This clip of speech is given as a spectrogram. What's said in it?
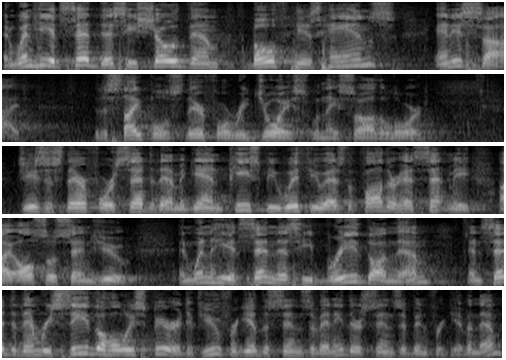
And when he had said this, he showed them both his hands and his side. The disciples therefore rejoiced when they saw the Lord. Jesus therefore said to them again, Peace be with you, as the Father has sent me, I also send you. And when he had said this, he breathed on them and said to them, Receive the Holy Spirit. If you forgive the sins of any, their sins have been forgiven them.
